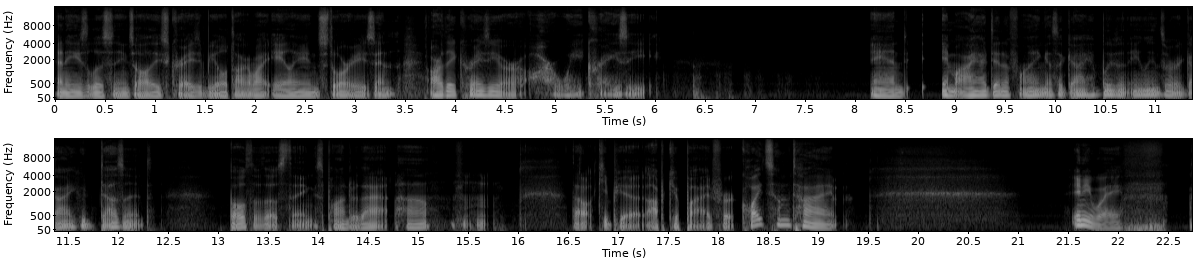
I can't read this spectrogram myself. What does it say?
And he's listening to all these crazy people talk about alien stories and are they crazy or are we crazy? And am I identifying as a guy who believes in aliens or a guy who doesn't? Both of those things. Ponder that, huh? That'll keep you occupied for quite some time. Anyway,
